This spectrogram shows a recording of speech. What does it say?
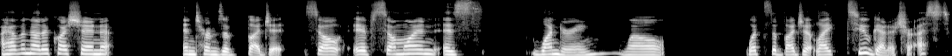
I have another question in terms of budget. So if someone is wondering, well, what's the budget like to get a trust?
